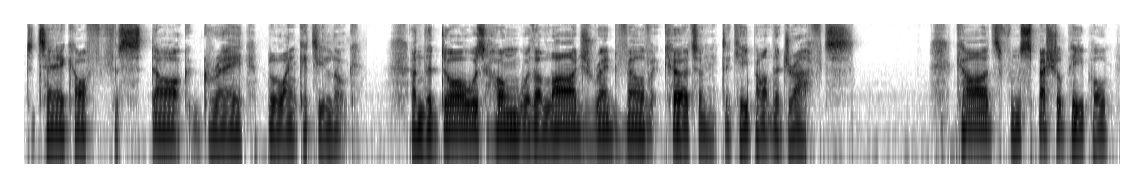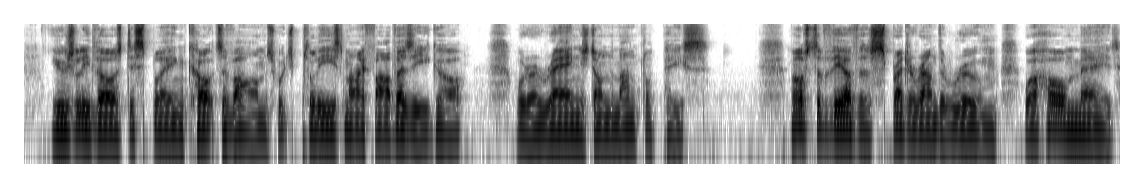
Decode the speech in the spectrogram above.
to take off the stark grey blankety look, and the door was hung with a large red velvet curtain to keep out the draughts. Cards from special people, usually those displaying coats of arms which pleased my father's ego, were arranged on the mantelpiece. Most of the others spread around the room were homemade,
